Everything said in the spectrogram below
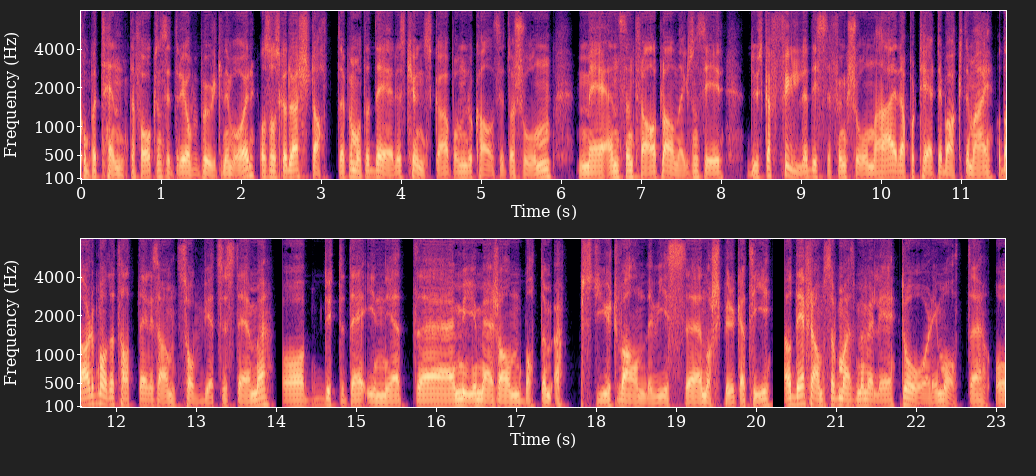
Kompetente folk som sitter og jobber på ulike nivåer. Og så skal du erstatte på en måte deres kunnskap om den lokale situasjonen med en sentral planlegger som sier du skal fylle disse funksjonene her, rapporter tilbake til meg. Og da har du på en måte tatt det liksom sovjetsystemet og dyttet det inn i et uh, mye mer sånn bottom up-styrt, vanligvis uh, norsk byråkrati. Og det framstår på meg som en veldig dårlig måte å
